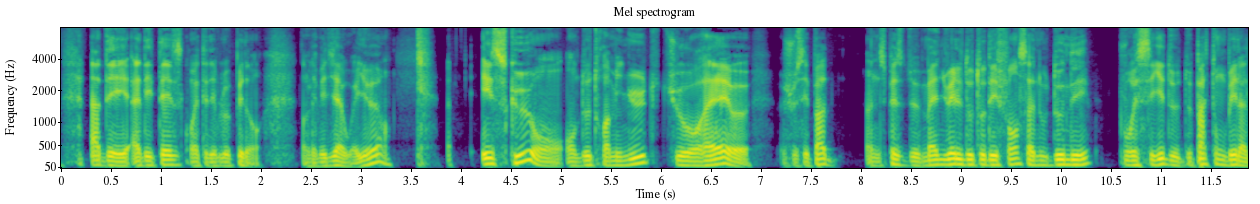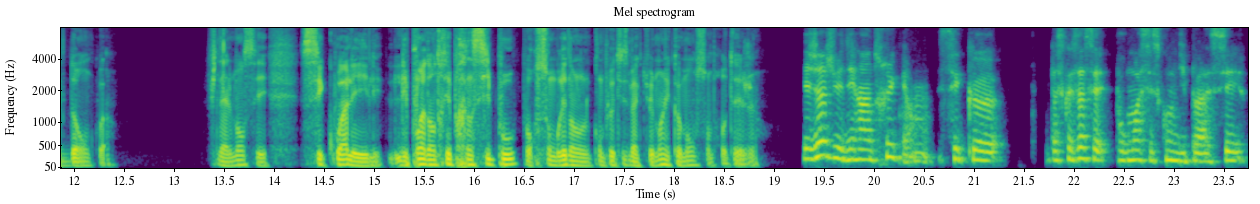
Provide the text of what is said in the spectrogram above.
à des, à des thèses qui ont été développées dans, dans les médias ou ailleurs. Est-ce que en, deux trois minutes, tu aurais, je je sais pas, une espèce de manuel d'autodéfense à nous donner pour essayer de ne pas tomber là-dedans, quoi? Finalement, c'est c'est quoi les, les, points d'entrée principaux pour sombrer dans le complotisme actuellement et comment on s'en protège? Déjà, je vais dire un truc, hein, c'est que parce que ça, c'est pour moi, c'est ce qu'on ne dit pas assez.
